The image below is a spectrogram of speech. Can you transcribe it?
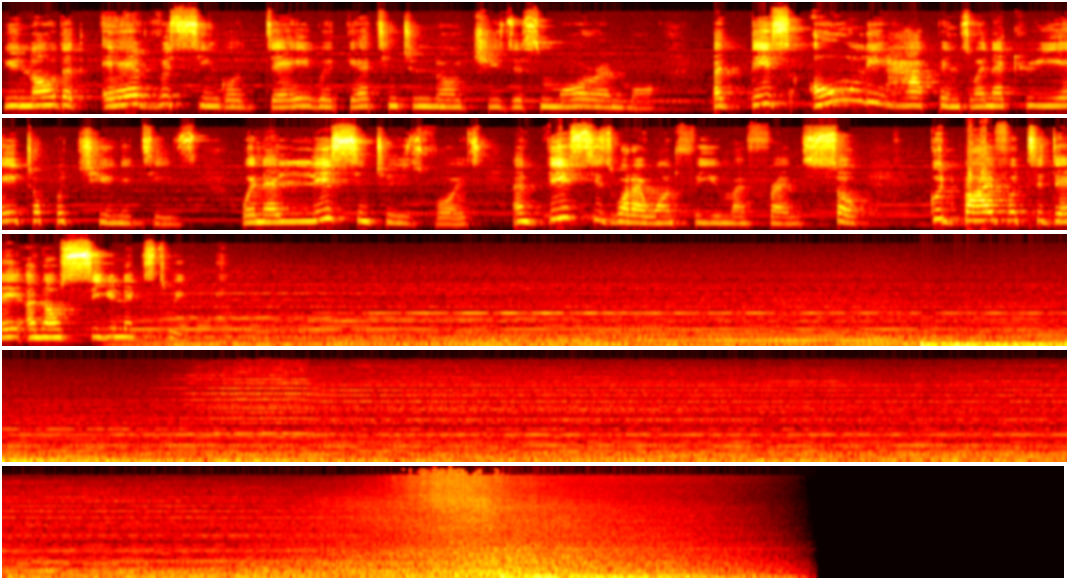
You know that every single day we're getting to know Jesus more and more. But this only happens when I create opportunities, when I listen to His voice. And this is what I want for you, my friends. So, goodbye for today, and I'll see you next week.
